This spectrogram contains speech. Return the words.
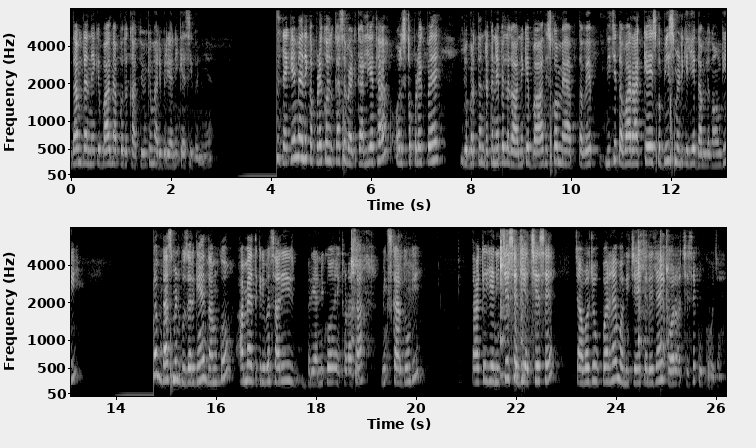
दम देने के बाद मैं आपको दिखाती हूँ कि हमारी बिरयानी कैसी बनी है। देखें, मैंने कपड़े को हल्का सा वेट कर लिया था और इस कपड़े पे जो बर्तन रखने पे लगाने के बाद इसको मैं अब तवे, नीचे तवा रख के इसको 20 मिनट के लिए दम लगाऊँगी। अब दस मिनट गुजर गए हैं दम को। अब मैं तकरीबन सारी बिरयानी को एक थोड़ा सा मिक्स कर दूँगी, ताकि ये नीचे से भी अच्छे से चावल जो ऊपर हैं वो नीचे चले जाएँ और अच्छे से कुक हो जाएँ।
